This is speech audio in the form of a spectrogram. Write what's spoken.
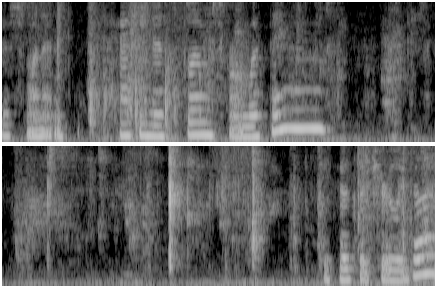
I just wanted happiness blooms from within. Because it truly does.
